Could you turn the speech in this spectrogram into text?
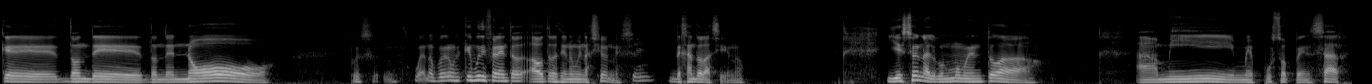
que donde, donde no, pues, bueno, podemos que es muy diferente a otras denominaciones, sí. dejándolo así, ¿no? Y eso en algún momento a, a mí me puso a pensar,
